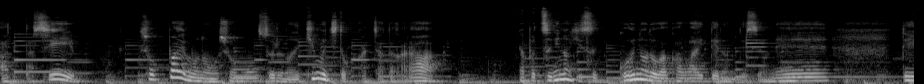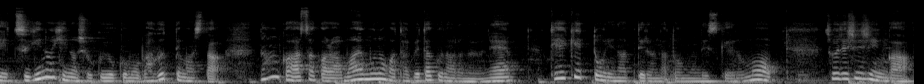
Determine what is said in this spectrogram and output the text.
あったししょっぱいものを消耗するのでキムチとか買っちゃったからやっぱ次の日すっごい喉が渇いてるんですよね。で次の日の食欲もバグってました。なんか朝から甘いものが食べたくなるのよね。低血糖になってるんだと思うんですけれどもそれで主人が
